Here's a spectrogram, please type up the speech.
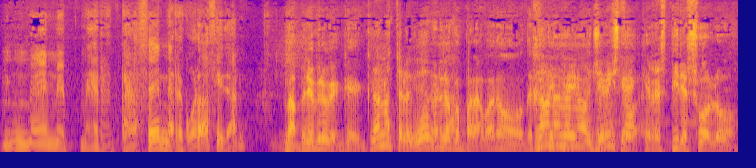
me- me- me parece, me recuerda a Zidane. No, pero yo creo que... que- No, no, te lo digo No verdad. lo comparaba, no, déjale No, no, no, que, no, yo he que- visto- que- que respire solo.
